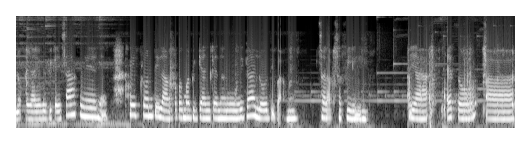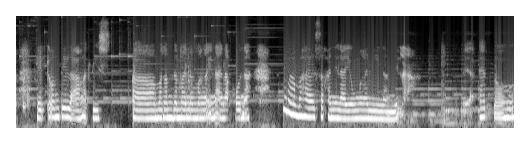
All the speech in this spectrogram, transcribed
ano kaya yung bibigay sa akin, yan. Kahit konti lang, kapag mabigyan ka ng regalo, di ba, sarap sa feeling. Kaya, eto, ah, kahit konti lang, at least, ah, maramdaman ng mga inaanak ko na mamahal sa kanila yung mga ninang nila. Kaya, eto,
